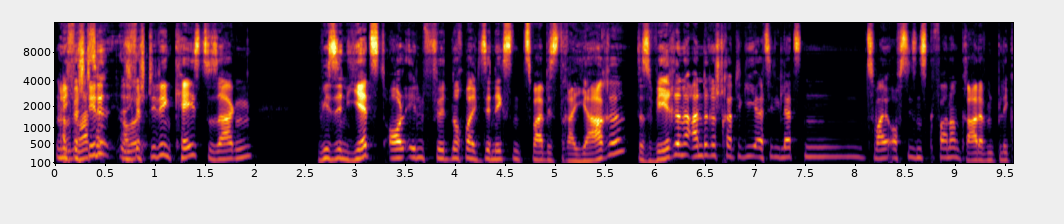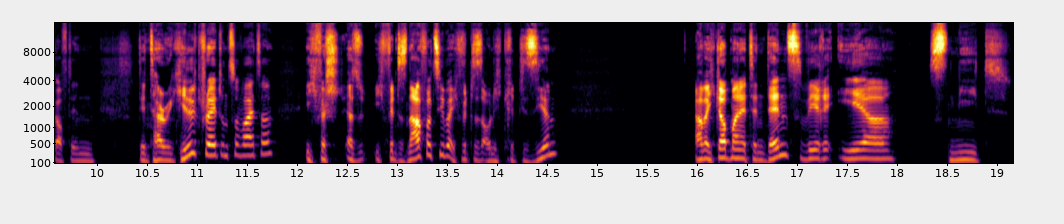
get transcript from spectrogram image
Und aber ich verstehe ja, versteh den Case zu sagen, wir sind jetzt all in für nochmal diese nächsten zwei bis drei Jahre. Das wäre eine andere Strategie, als sie die letzten zwei Offseasons gefahren haben, gerade mit Blick auf den, den Tyreek Hill Trade und so weiter. Ich, also, ich finde das nachvollziehbar, ich würde das auch nicht kritisieren. Aber ich glaube, meine Tendenz wäre eher, Snead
